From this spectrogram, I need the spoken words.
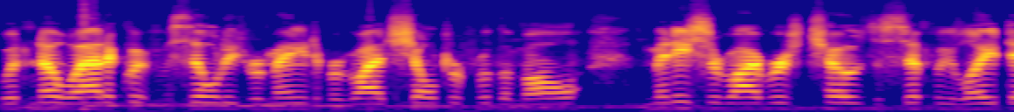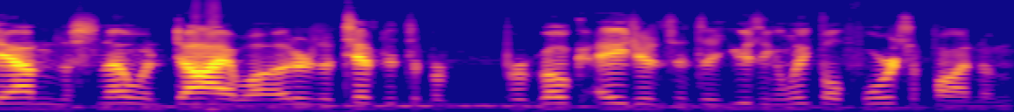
With no adequate facilities remaining to provide shelter for them all, many survivors chose to simply lay down in the snow and die while others attempted to pr provoke agents into using lethal force upon them.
